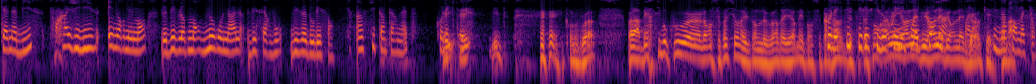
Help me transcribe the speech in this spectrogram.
Cannabis fragilise énormément le développement neuronal des cerveaux des adolescents. Un site internet collectif. Oui, vite, qu'on le voit. Voilà, merci beaucoup, euh, Laurent. Je ne sais pas si on a eu le temps de le voir d'ailleurs, mais bon, c'est pas façon- Ah oui, on l'a vu, on l'a vu, on l'a vu. Voilà, Ok, site d'information.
